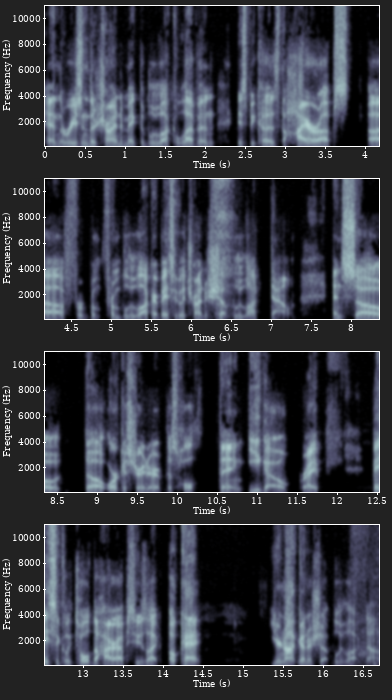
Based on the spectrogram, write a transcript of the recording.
And the reason they're trying to make the Blue Lock eleven is because the higher ups uh for from Blue Lock are basically trying to shut Blue Lock down. And so the orchestrator of this whole thing, Ego, right, basically told the higher ups, he was like, okay, you're not going to shut Blue Lock down.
